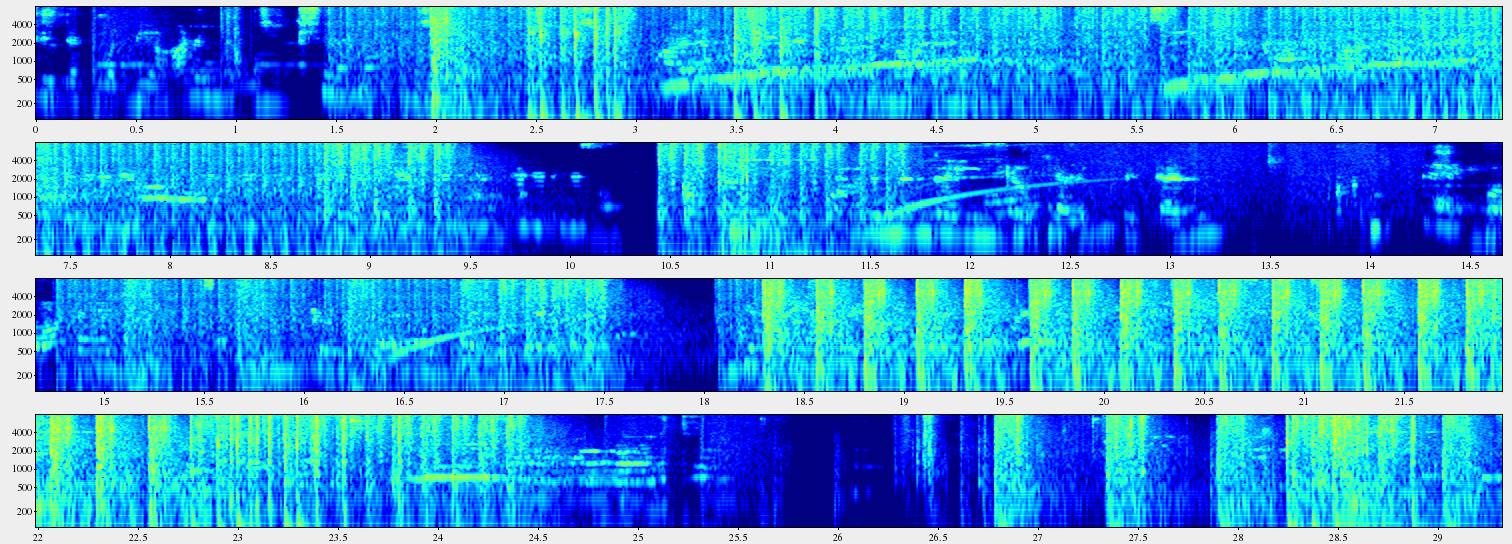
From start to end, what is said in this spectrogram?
country that what we are and the rejection of the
